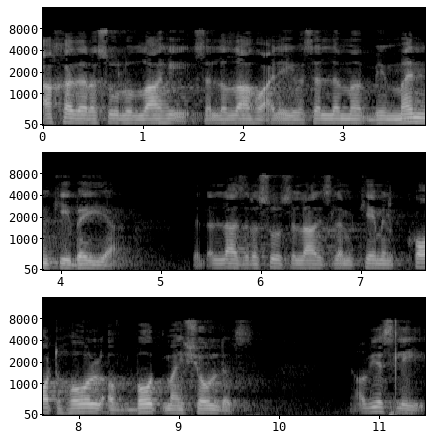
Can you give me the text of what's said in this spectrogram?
أخذ رسول الله صلى الله عليه وسلم بمنكبيّ that Allah's Rasul came and caught hold of both my shoulders. Obviously,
